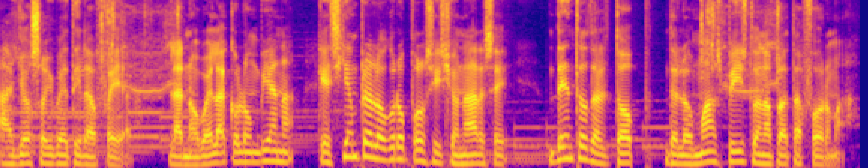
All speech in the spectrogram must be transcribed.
a Yo Soy Betty la Fea, la novela colombiana que siempre logró posicionarse dentro del top de lo más visto en la plataforma.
